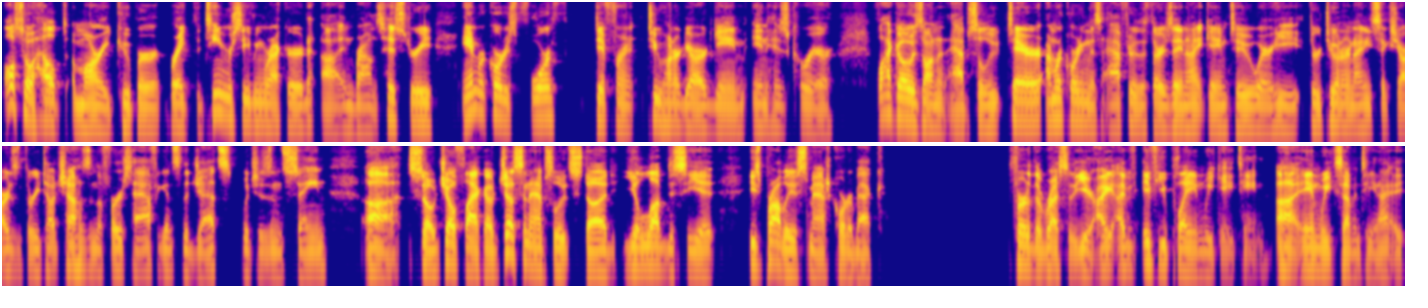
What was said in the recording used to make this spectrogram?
Also helped Amari Cooper break the team receiving record uh, in Browns history and record his fourth different 200 yard game in his career. Flacco is on an absolute tear. I'm recording this after the Thursday night game, too, where he threw 296 yards and three touchdowns in the first half against the Jets, which is insane. Uh, so, Joe Flacco, just an absolute stud. You love to see it. He's probably a smash quarterback for the rest of the year. I, I if you play in week 18 uh, and week 17, I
